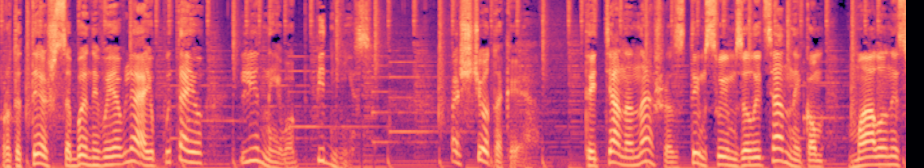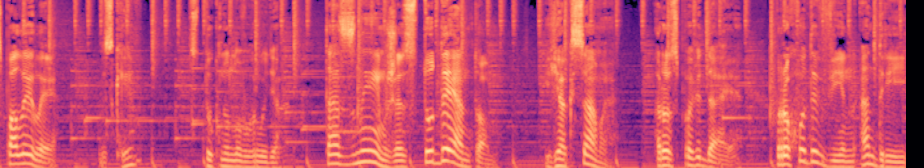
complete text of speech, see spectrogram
проте теж себе не виявляю, питаю ліниво, підніс. А що таке? Тетяна наша з тим своїм залицянником мало не спалили. З ким? стукнуло в грудях. Та з ним же, студентом. Як саме? Розповідає. Проходив він, Андрій,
